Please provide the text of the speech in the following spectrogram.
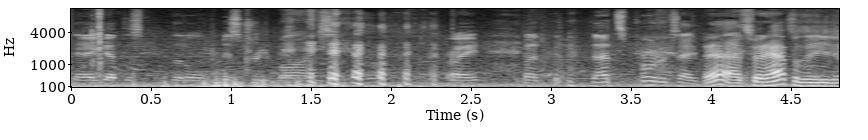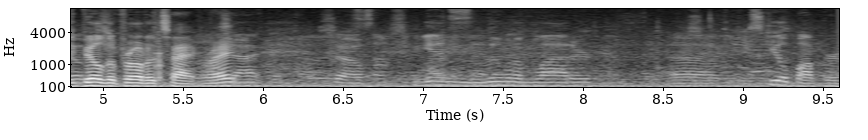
now you got this little mystery box, right? But that's prototype. Yeah, that's what happens when you build a prototype, right? Exactly. So again, aluminum ladder, uh, steel bumper,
